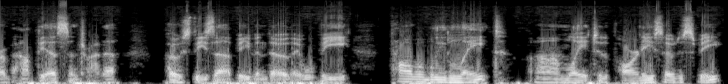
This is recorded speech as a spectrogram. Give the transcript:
about this and try to post these up, even though they will be probably late, um, late to the party, so to speak.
